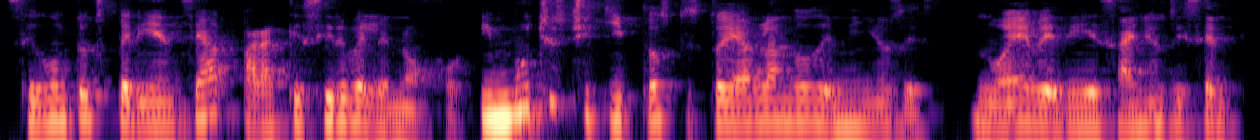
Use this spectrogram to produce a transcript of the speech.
según tu experiencia, ¿para qué sirve el enojo? Y muchos chiquitos, te estoy hablando de niños de 9, 10 años, dicen,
